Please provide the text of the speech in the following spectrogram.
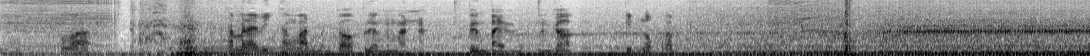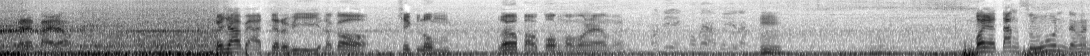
ดีนะเพราะว่าถ้าไม่ได้วิ่งทั้งวันมันก็เปลืองน้ำมันนะเติมไปมันมันก็ติดลบครับไม่ได้ไปแล้วเมื่อเช้าไปอัดจารวีแล้วก็เช็คลมแล้วก็เป่ากองเป่าหม้อน้ำอะตอนที่เองเขาไปหาพี่นะอืมว่าจะตั้งศูนย์แต่มัน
